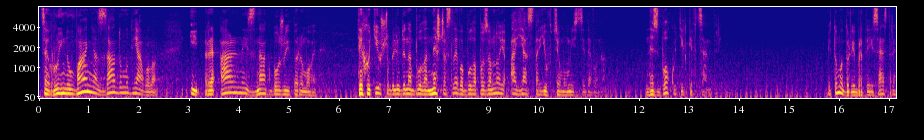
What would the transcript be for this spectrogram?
Це руйнування задуму дьявола і реальний знак Божої перемоги. Ти хотів, щоб людина була нещаслива, була поза мною, а я стаю в цьому місці, де вона. Не збоку, тільки в центрі. І тому, дорогі брати і сестри,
